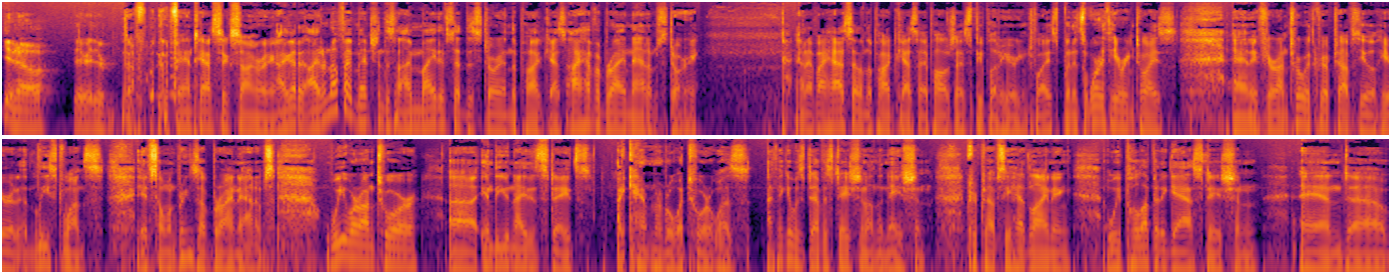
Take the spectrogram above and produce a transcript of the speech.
you know, they're they're fantastic songwriting. I got. I don't know if I mentioned this. I might have said this story on the podcast. I have a Bryan Adams story. And if I have said on the podcast, I apologize to people that are hearing twice, but it's worth hearing twice. And if you're on tour with Cryptopsy, you'll hear it at least once if someone brings up Bryan Adams. We were on tour uh, in the United States. I can't remember what tour it was. I think it was Devastation on the Nation. Cryptopsy headlining. We pull up at a gas station and uh,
